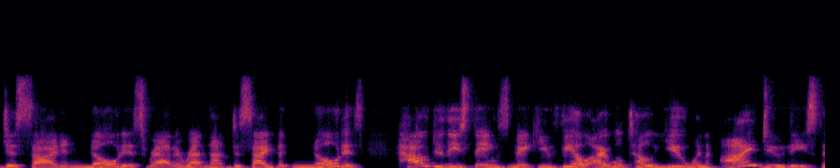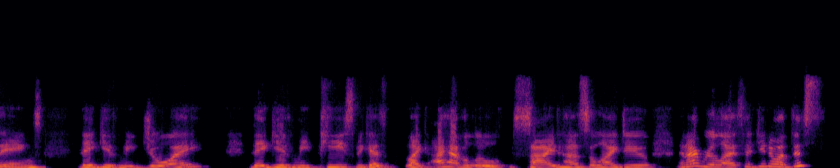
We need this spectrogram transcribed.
decide and notice rather, not decide, but notice how do these things make you feel? I will tell you when I do these things, they give me joy. They give me peace because, like, I have a little side hustle I do. And I realized that, you know what, this,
